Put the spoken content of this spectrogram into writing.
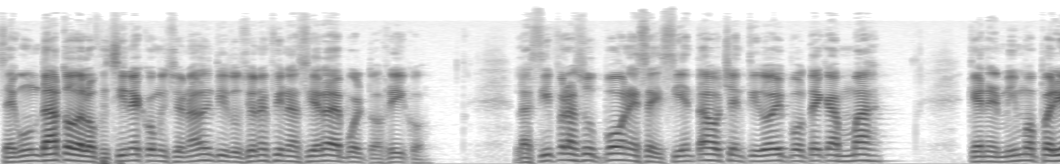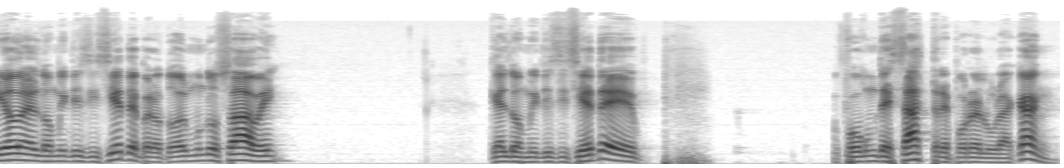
según datos de la Oficina de Comisionado de Instituciones Financieras de Puerto Rico. La cifra supone 682 hipotecas más que en el mismo periodo en el 2017, pero todo el mundo sabe que el 2017 fue un desastre por el huracán.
